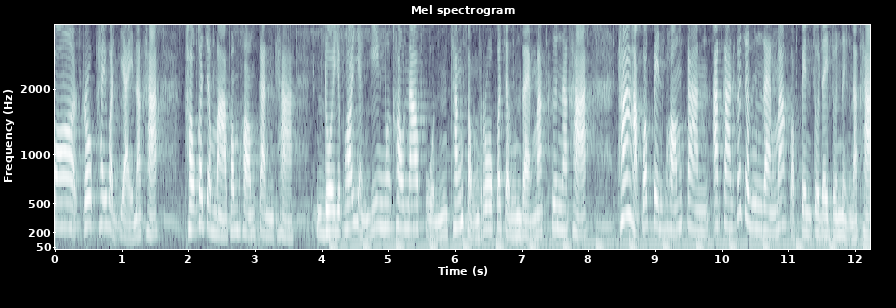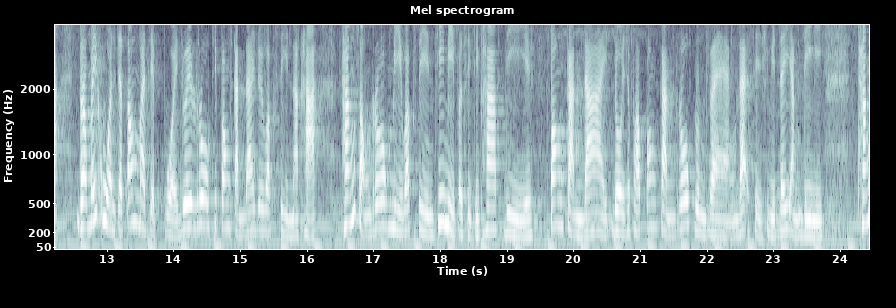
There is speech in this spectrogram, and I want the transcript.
ก็โรคไข้หวัดใหญ่นะคะเขาก็จะมาพร้อม ๆ กันค่ะ โดยเฉพาะอย่างยิ่งเมื่อเข้าหน้าฝนทั้งสองโรคก็จะรุนแรงมากขึ้นนะคะ ถ้าหากว่าเป็นพร้อมกัน อาการก็จะรุนแรงมากกว่าเป็นตัวใดตัวหนึ่งนะคะ เราไม่ควรจะต้องมาเจ็บป่วยด้วยโรคที่ป้องกันได้ด้วยวัคซีนนะคะ ทั้งสองโรคมีวัคซีนที่มีประสิทธิภาพดี ป้องกันได้ โดยเฉพาะป้องกันโรครุนแรง และเสียชีวิตได้อย่างดี ทั้ง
